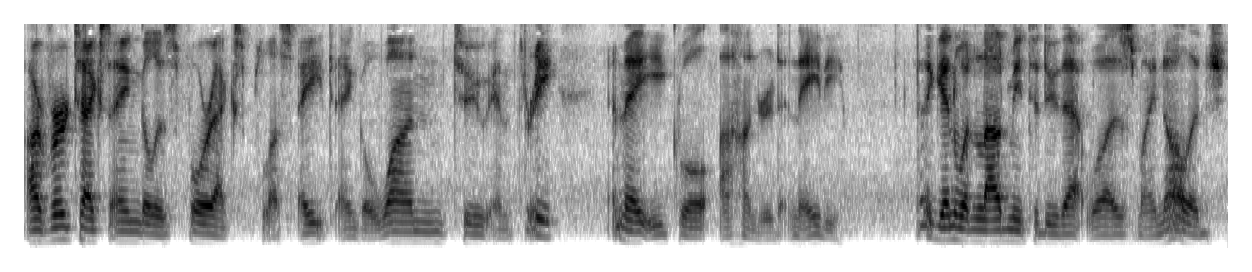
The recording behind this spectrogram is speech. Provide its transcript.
Our vertex angle is 4x plus 8, angle 1, 2, and 3, and they equal 180. And again, what allowed me to do that was my knowledge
